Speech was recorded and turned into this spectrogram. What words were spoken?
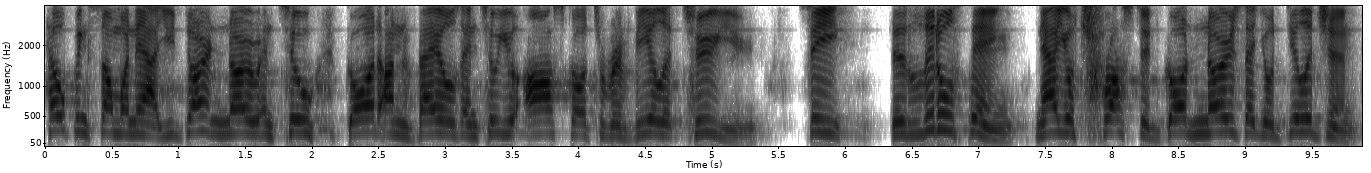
helping someone out. You don't know until God unveils, until you ask God to reveal it to you. See, the little thing, now you're trusted. God knows that you're diligent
